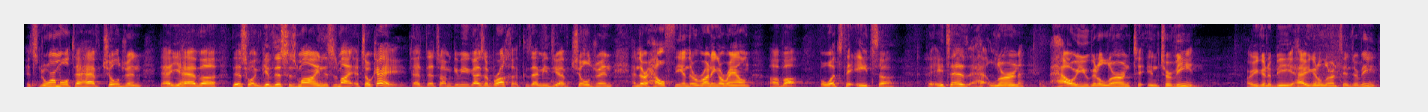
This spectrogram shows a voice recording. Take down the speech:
It's normal to have children that you have uh, this one, give this is mine, this is mine. It's okay. That, that's why I'm giving you guys a bracha, because that means you have children and they're healthy and they're running around. But what's the eitzah? The eitzah is learn how are you going to learn to intervene? Are you going to be, how are you going to learn to intervene?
